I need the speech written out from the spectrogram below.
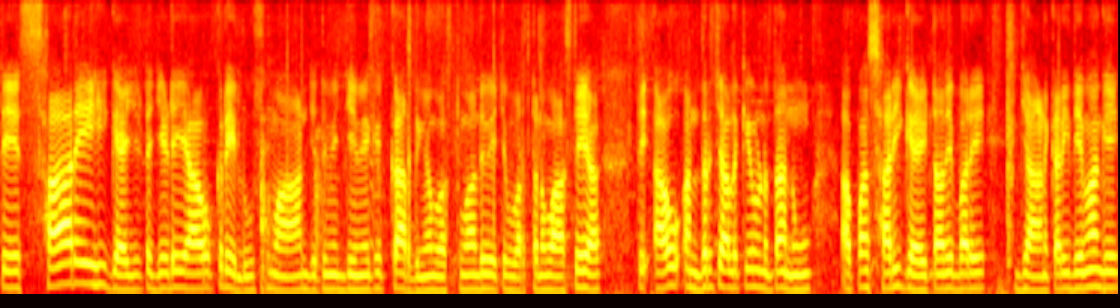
ਤੇ ਸਾਰੇ ਹੀ ਗੈਜਟ ਜਿਹੜੇ ਆ, ਉਹ ਘਰੇਲੂ ਸਮਾਨ ਜਿਵੇਂ ਜਿਵੇਂ ਕਿ ਘਰ ਦੀਆਂ ਵਸਤੂਆਂ ਦੇ ਵਿੱਚ ਵਰਤਣ ਵਾਸਤੇ ਆ। ਤੇ ਆਓ, ਅੰਦਰ ਚੱਲ ਕੇ ਹੁਣ ਤੁਹਾਨੂੰ ਆਪਾਂ ਸਾਰੀ ਗੈਜਟਾਂ ਦੇ ਬਾਰੇ ਜਾਣਕਾਰੀ ਦੇਵਾਂਗੇ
